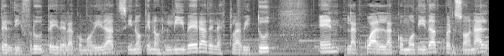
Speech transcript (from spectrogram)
del disfrute y de la comodidad, sino que nos libera de la esclavitud en la cual la comodidad personal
